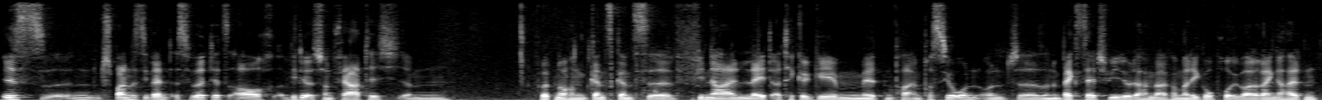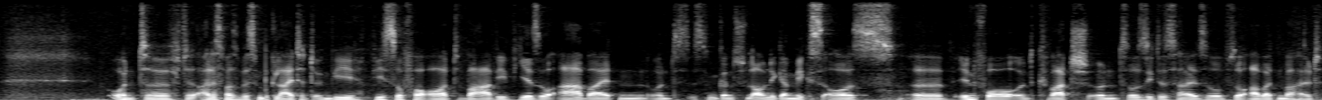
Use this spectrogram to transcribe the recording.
Ist ein spannendes Event. Es wird jetzt auch, Video ist schon fertig. Ähm, wird noch einen ganz, ganz äh, finalen Late-Artikel geben mit ein paar Impressionen und äh, so einem Backstage-Video. Da haben wir einfach mal die GoPro überall reingehalten und äh, alles mal so ein bisschen begleitet irgendwie, wie es so vor Ort war, wie wir so arbeiten und es ist ein ganz schlauniger Mix aus äh, Info und Quatsch und so sieht es halt so, so arbeiten wir halt.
